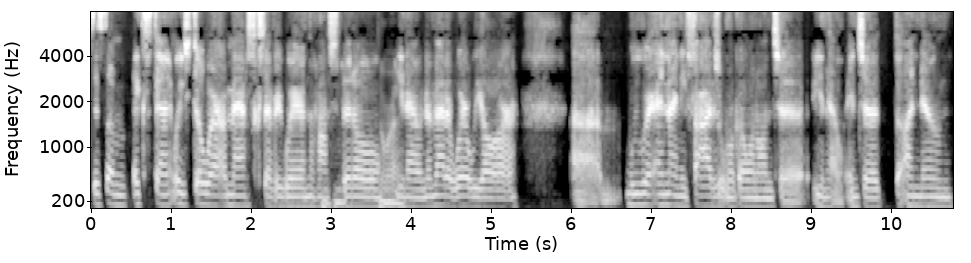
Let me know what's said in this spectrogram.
to some extent. We still wear our masks everywhere in the mm-hmm. hospital, right. you know, no matter where we are. Um, we wear N95s when we're going on to, you know, into the unknown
